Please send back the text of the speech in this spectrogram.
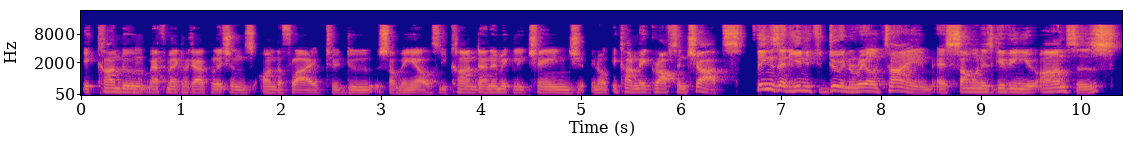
It can't do mm-hmm. mathematical calculations on the fly to do something else. You can't dynamically change, you know, it can't make graphs and charts. Things that you need to do in real time as someone is giving you answers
